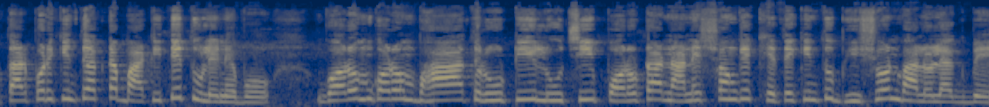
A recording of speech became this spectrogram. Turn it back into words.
তারপরে কিন্তু একটা বাটিতে তুলে নেব। গরম গরম ভাত, রুটি, লুচি, পরোটা নানের সঙ্গে খেতে কিন্তু ভীষণ ভালো লাগবে।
